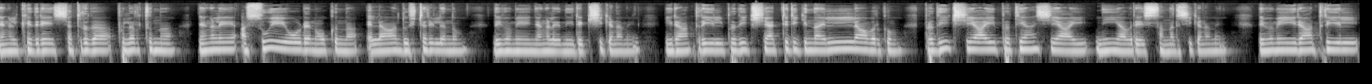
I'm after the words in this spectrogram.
ഞങ്ങൾക്കെതിരെ ശത്രുത പുലർത്തുന്ന ഞങ്ങളെ അസൂയയോടെ നോക്കുന്ന എല്ലാ ദുഷ്ടരിൽ നിന്നും ദൈവമേ ഞങ്ങളെ നീ രക്ഷിക്കണമേ. ഈ രാത്രിയിൽ പ്രതീക്ഷയറ്റിരിക്കുന്ന എല്ലാവർക്കും പ്രതീക്ഷയായി പ്രത്യാശയായി നീ അവരെ സന്ദർശിക്കണമേ. ദൈവമേ ഈ രാത്രിയിൽ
